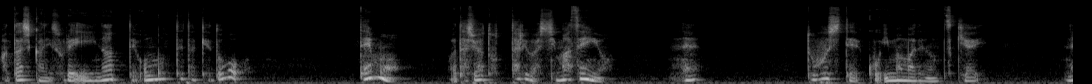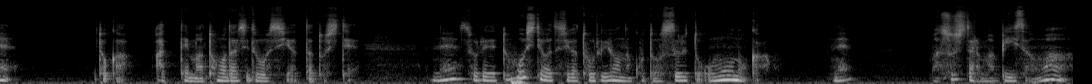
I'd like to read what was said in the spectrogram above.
まあ、確かにそれいいなって思ってたけどでも私は取ったりはしませんよ。ね。どうしてこう今までの付き合いね。とかあってまあ友達同士やったとしてね。それでどうして私が取るようなことをすると思うのかね、まあ、そしたらまあ B さんは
